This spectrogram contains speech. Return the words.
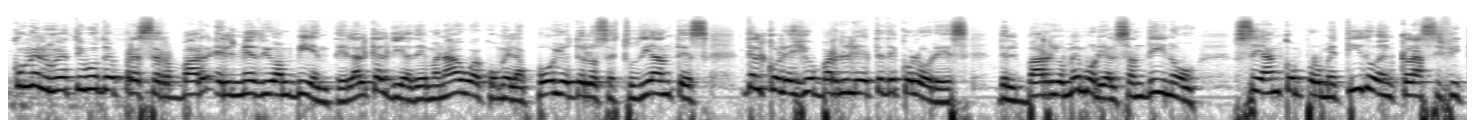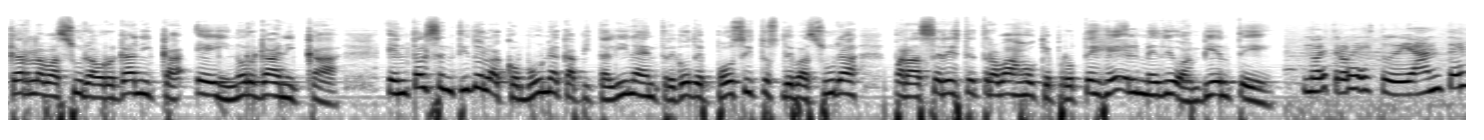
Con el objetivo de preservar el medio ambiente, la alcaldía de Managua, con el apoyo de los estudiantes del Colegio Barrilete de Colores del barrio Memorial Sandino, se han comprometido en clasificar la basura orgánica e inorgánica. En tal sentido, la comuna capitalina entregó depósitos de basura para hacer este trabajo que protege el medio ambiente. Nuestros estudiantes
